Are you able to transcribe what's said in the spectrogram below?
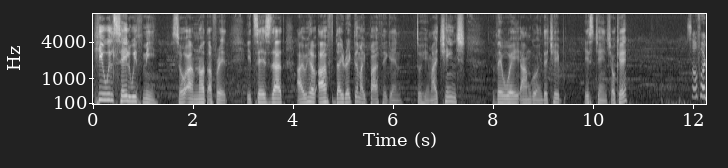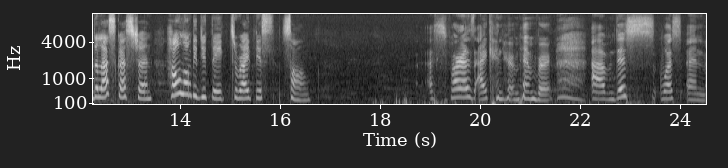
He will sail with me, so I'm not afraid. It says that I will have I've directed my path again to Him. I change the way I'm going. The shape is changed. Okay. So for the last question, how long did you take to write this song? As far as I can remember, um, this was an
